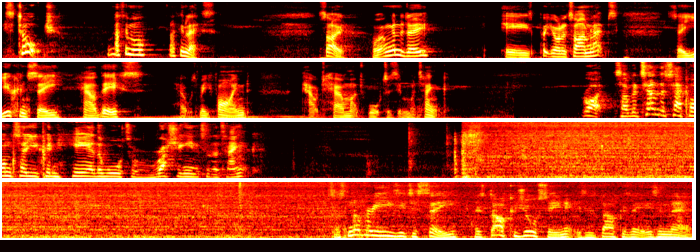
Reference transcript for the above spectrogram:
It's a torch. Nothing more, nothing less. So what I'm going to do is put you on a time lapse so you can see how this helps me find out how much water's in my tank. Right, so I'm going to turn the tap on so you can hear the water rushing into the tank. So it's not very easy to see. As dark as you're seeing it is as dark as it is in there.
